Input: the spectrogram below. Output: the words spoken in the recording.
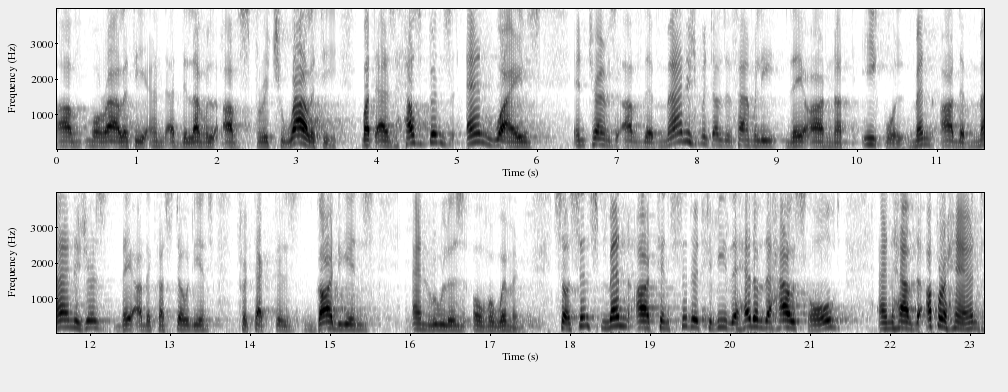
of morality and at the level of spirituality. But as husbands and wives, in terms of the management of the family, they are not equal. Men are the managers, they are the custodians, protectors, guardians, and rulers over women. So, since men are considered to be the head of the household and have the upper hand,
